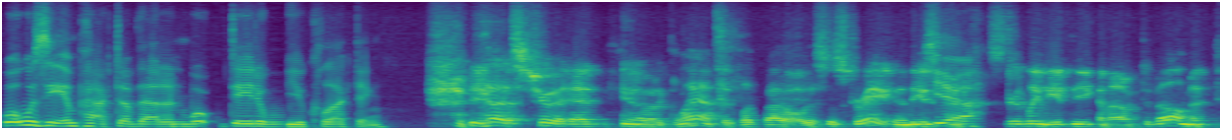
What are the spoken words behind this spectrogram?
what was the impact of that, and what data were you collecting? yeah, it's true. And you know, at a glance, it looked, like oh, this is great, and these yeah. certainly need the economic development.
